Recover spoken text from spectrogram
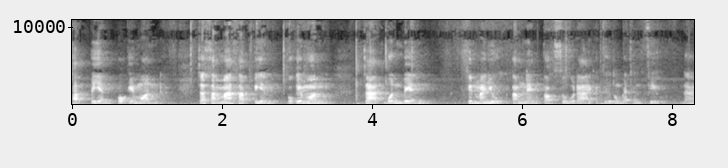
สับเปลี่ยนโปเกมอน จะสามารถสับเปลี่ยนโปเกมอนจากบนเบนขึ้นมาอยู่ตำแหน่งต่อสู้ได้ก็คือตรง Battlefield ได้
